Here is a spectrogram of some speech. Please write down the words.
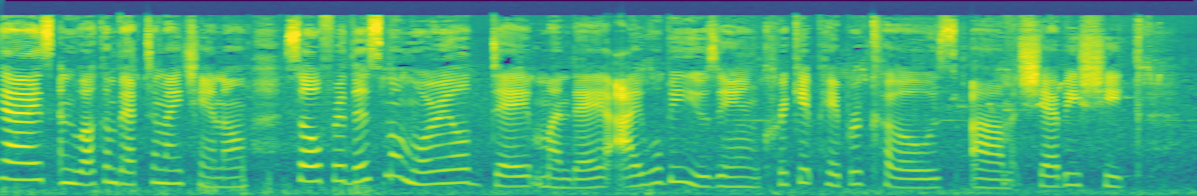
guys and welcome back to my channel. So for this Memorial Day Monday, I will be using Cricket Paper Co.'s um, Shabby Chic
